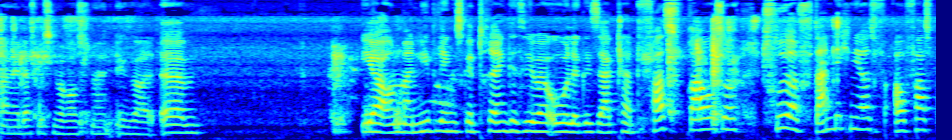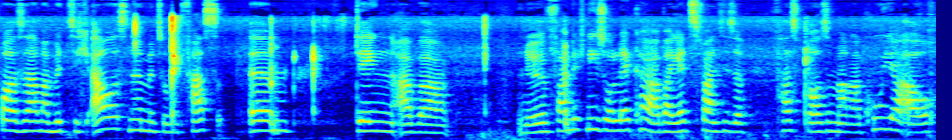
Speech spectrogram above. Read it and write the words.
Ah ne, das müssen wir rausschneiden, egal. Ähm, ja, und mein Lieblingsgetränk ist, wie bei Ole gesagt hat, Fassbrause. Früher stand ich nie auf Fassbrause, sah mal witzig aus, ne, mit so einem Fass-Ding, ähm, aber nö, fand ich nie so lecker. Aber jetzt fand ich diese Fassbrause Maracuja auch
